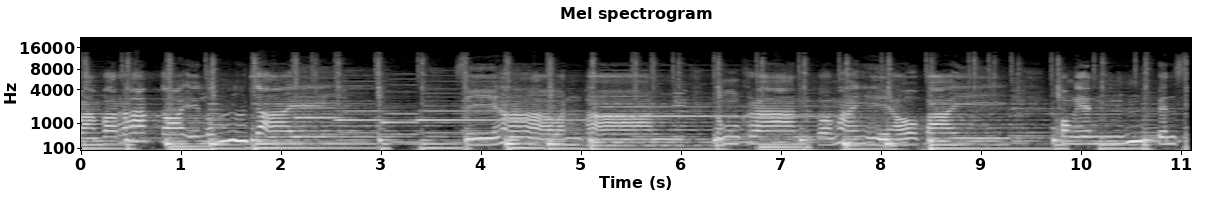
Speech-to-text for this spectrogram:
ความว่ารักต้อยลุ้นใจ สี่ห้าวันผ่านสงครานก็ไม่เอาไป คงเห็นเป็นเศ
